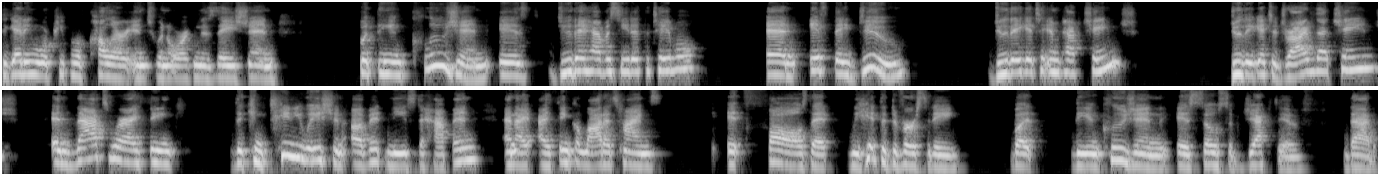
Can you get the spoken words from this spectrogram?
to getting more people of color into an organization. But the inclusion is do they have a seat at the table? And if they do, do they get to impact change? Do they get to drive that change? And that's where I think the continuation of it needs to happen. And I, I think a lot of times it falls that we hit the diversity, but the inclusion is so subjective that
